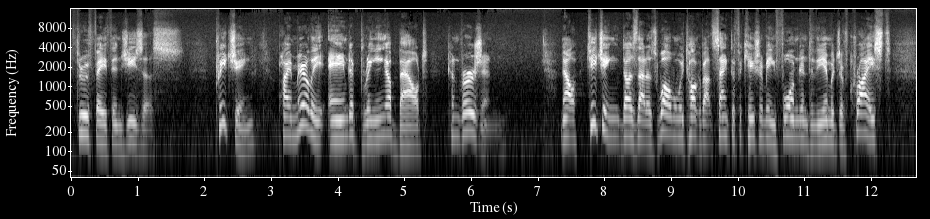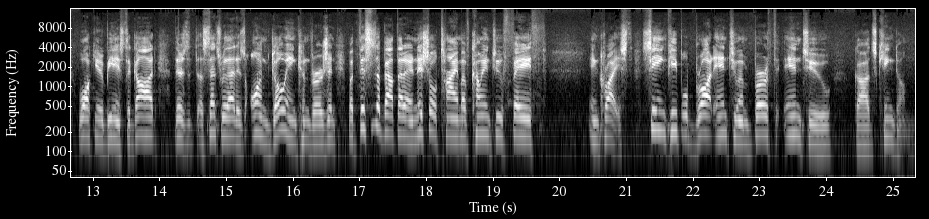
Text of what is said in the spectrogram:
through faith in Jesus. Preaching primarily aimed at bringing about conversion. Now, teaching does that as well when we talk about sanctification being formed into the image of Christ walking in obedience to God. There's a sense where that is ongoing conversion, but this is about that initial time of coming to faith in Christ, seeing people brought into and birthed into God's kingdom.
